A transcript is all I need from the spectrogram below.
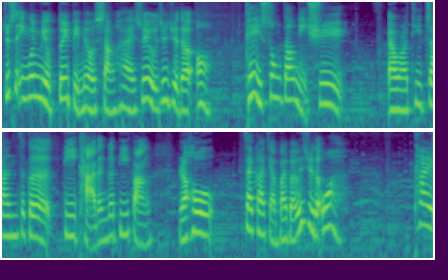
就是因为没有对比，没有伤害，所以我就觉得哦，可以送到你去 LRT 站这个低卡的那个地方，然后再跟他讲拜拜，我就觉得哇，太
